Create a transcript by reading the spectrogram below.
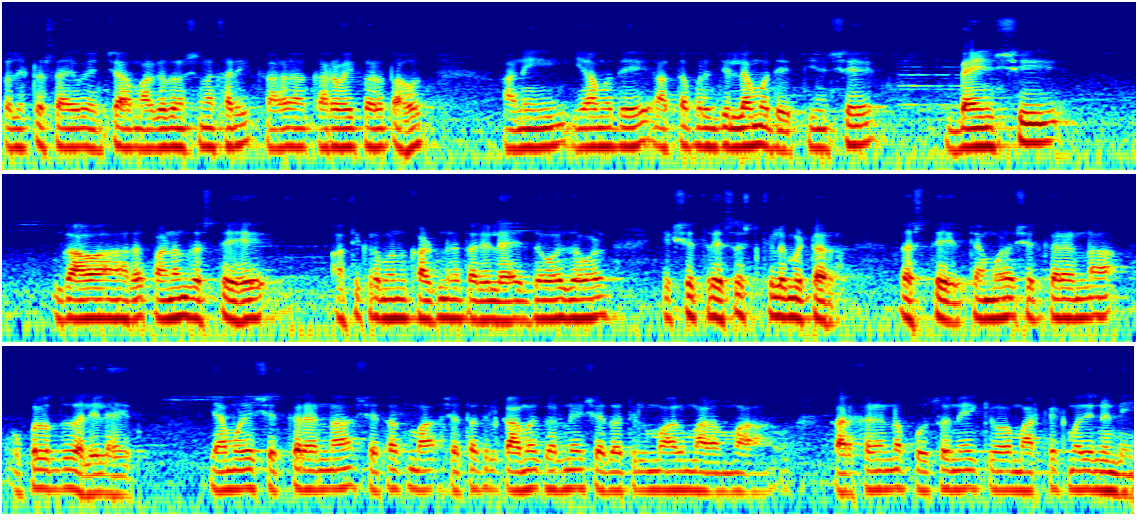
कलेक्टर साहेब यांच्या मार्गदर्शनाखाली कार कारवाई करत आहोत. आणि यामध्ये आतापर्यंत जिल्ह्यामध्ये तीनशे ब्याऐंशी गावा र- पाणंद रस्ते हे अतिक्रमण काढण्यात आलेले आहे जवळजवळ एकशे त्रेसष्ट किलोमीटर रस्ते त्यामुळे शेतकऱ्यांना उपलब्ध झालेले आहेत. यामुळे शेतकऱ्यांना शेतात मा शेतातील कामं करणे शेतातील माल मा मा कारखान्यांना पोचवणे किंवा मार्केटमध्ये नेणे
